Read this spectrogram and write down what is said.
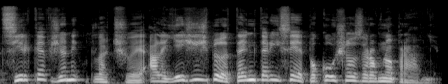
církev ženy utlačuje, ale Ježíš byl ten, který si je pokoušel zrovnoprávnit.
